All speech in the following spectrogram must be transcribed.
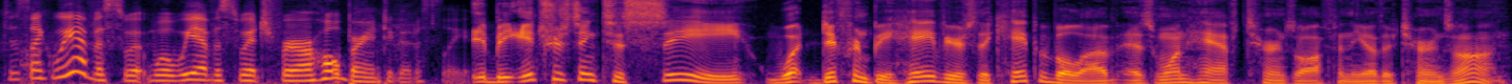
Just like we have a switch. Well, we have a switch for our whole brain to go to sleep. It'd be interesting to see what different behaviors they're capable of as one half turns off and the other turns on.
